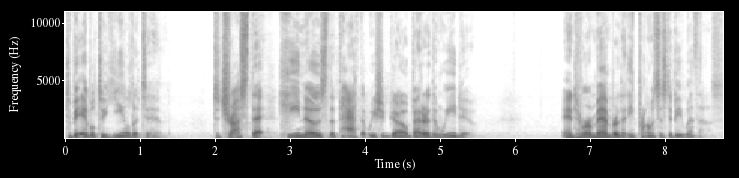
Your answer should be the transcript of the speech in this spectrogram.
to be able to yield it to Him, to trust that He knows the path that we should go better than we do, and to remember that He promises to be with us.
